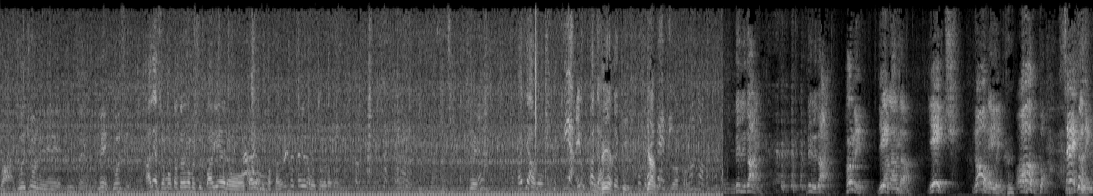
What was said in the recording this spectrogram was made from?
Vai, due giorni in fermo, me così. Adesso ho montato le gomme sul paiero ce lo vado Sì. Andiamo, Via! andiamo, Via. state qui. Andiamo. Dilli dai, dilli dai. 10, 10, 9, 8, 7, 6,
